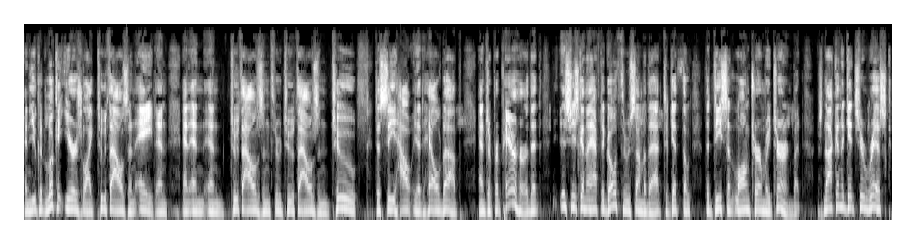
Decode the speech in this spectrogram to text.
And you could look at years like 2008 and, and, and, and 2000 through 2002 to see how it held up and to prepare her that she's going to have to go through some of that to get the, the decent long-term return, but it's not going to get your risk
